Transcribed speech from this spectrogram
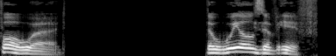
Foreword The Wheels of If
